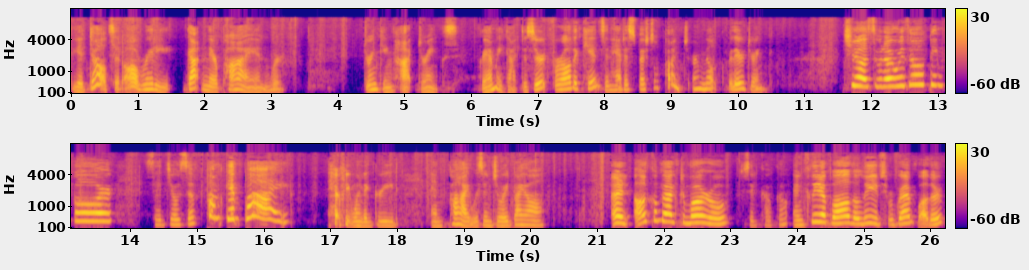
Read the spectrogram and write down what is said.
The adults had already gotten their pie and were drinking hot drinks. Grammy got dessert for all the kids and had a special punch or milk for their drink. Just what I was hoping for, said Joseph. Pumpkin pie. Everyone agreed, and pie was enjoyed by all. And I'll come back tomorrow, said Coco, and clean up all the leaves for grandfather.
